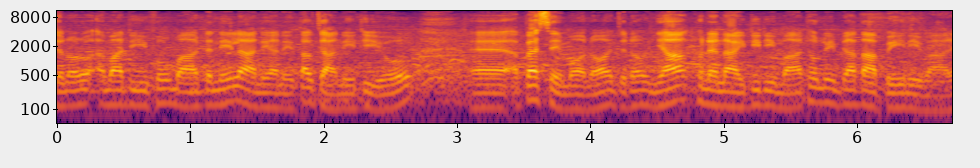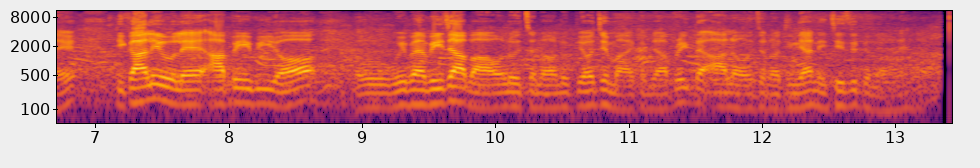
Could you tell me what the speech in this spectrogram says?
ကျွန်တော်တို့ MRT4 မှာတနင်္လာနေ့ကနေတောက်ကြနေ့ထိကိုအဲအပတ်စဉ်ပေါ့နော်ကျွန်တော်ည9:00နာရီတိတိမှာထုတ်လင်းပြသပေးနေပါတယ်ဒီကားလေးကိုလည်းအားပေးပြီးတော့ဟိုဝေဖန်ပေးကြပါအောင်လို့ကျွန်တော်တို့ပြောချင်ပါတယ်ခင်ဗျာပရိသတ်အားလုံးကိုကျွန်တော်ဒီနေ့ကနေကျေးဇူးတင်ပါတယ်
